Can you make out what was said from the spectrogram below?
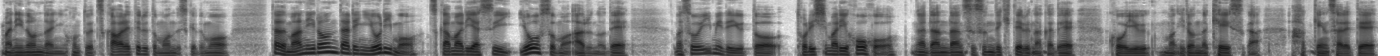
マニーロンダリング本当に使われてると思うんですけどもただマニーロンダリングよりも捕まりやすい要素もあるのでまあ、そういう意味で言うと取締り方法がだんだん進んできている中でこういう、まあ、いろんなケースが発見されて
